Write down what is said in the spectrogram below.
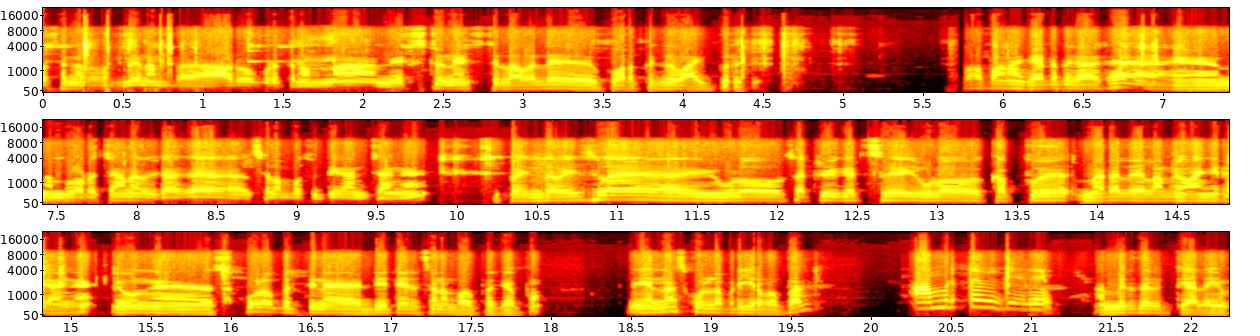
பசங்களை வந்து நம்ம ஆர்வப்படுத்தினோம்னா நெக்ஸ்ட்டு நெக்ஸ்ட் லெவலு போகிறதுக்கு வாய்ப்பு இருக்குது பாப்பா நான் கேட்டதுக்காக நம்மளோட சேனலுக்காக சிலம்ப சுற்றி காமிச்சாங்க. இப்போ இந்த வயசில் இவ்வளோ சர்டிஃபிகேட்ஸு இவ்வளோ கப்பு மெடல் எல்லாமே வாங்கியிருக்காங்க. இவங்க ஸ்கூலை பற்றின டீட்டெயில்ஸை நம்ம இப்போ கேட்போம். நீ என்ன ஸ்கூலில் படிக்கிற பாப்பா? அமிர்த வித்யாலயம். அமிர்த வித்யாலயம்.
